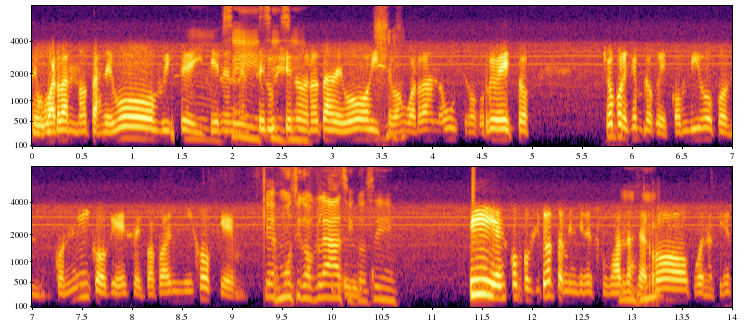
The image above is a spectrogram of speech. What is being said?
se guardan notas de voz, ¿viste? Y Mm, tienen sí, el celu sí, lleno sí. de notas de voz y se van guardando, uy, se me ocurrió esto. Yo, por ejemplo, que convivo con, con Nico, que es el papá de mis hijos, que Que es músico clásico, sí. Sí, es compositor, también tiene sus bandas de rock, bueno, tiene,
